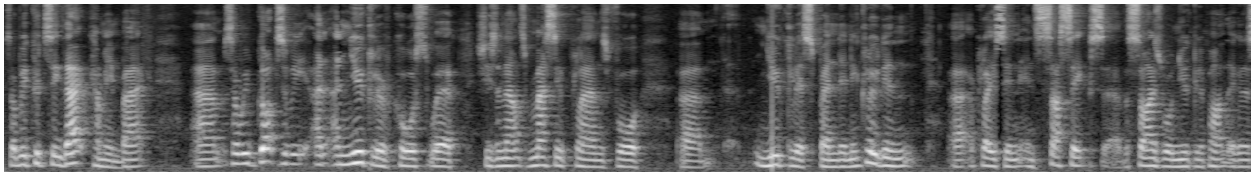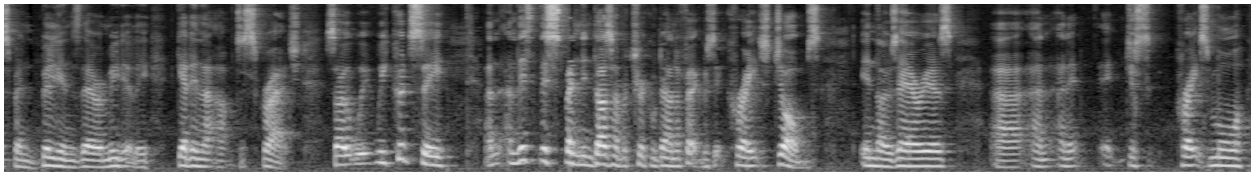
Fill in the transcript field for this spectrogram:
So we could see that coming back. Um, so we've got to be, and, and, nuclear, of course, where she's announced massive plans for um, nuclear spending, including uh, a place in, in Sussex, uh, the Sizewell nuclear plant. They're going to spend billions there immediately, getting that up to scratch. So we, we could see, and, and this, this spending does have a trickle down effect because it creates jobs in those areas uh, and, and it, it just creates more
